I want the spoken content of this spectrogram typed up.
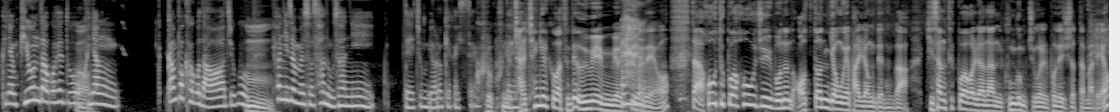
그냥 비 온다고 해도 어. 그냥 깜빡하고 나와가지고 음. 편의점에서 산 우산이 네 좀 여러 개가 있어요. 그렇군요. 네. 잘 챙길 것 같은데 의외의 면이 또 있네요. 자, 호우특보와 호우주의보는 어떤 경우에 발령되는가? 기상특보와 관련한 궁금증을 보내주셨단 말이에요.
